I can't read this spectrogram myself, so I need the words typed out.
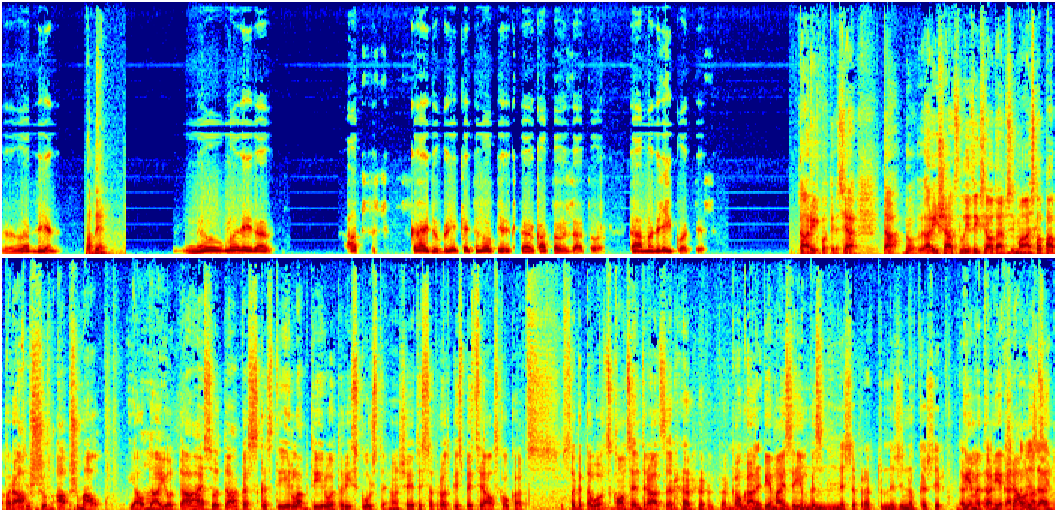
Labdien! Labdien. Nu, man ir uh, apsis skaidru brīketu nopirkt ar katalizatoru. Kā man rīkoties? Kā rīkoties? Ja? Tā, nu, arī šāds līdzīgs jautājums ir mājaslapā par apšu, apšu malku jautājot tā, esot tā, kas, kas tīri labi tīrot arī skursteni. Un šeit es saprotu, ka ir speciāls kaut kāds sagatavots koncentrāts ar, ar, ar kaut kādu piemaisījumu, kas. Nesapratu, nezinu, kas ir. Iemetam iekšā un acīm,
